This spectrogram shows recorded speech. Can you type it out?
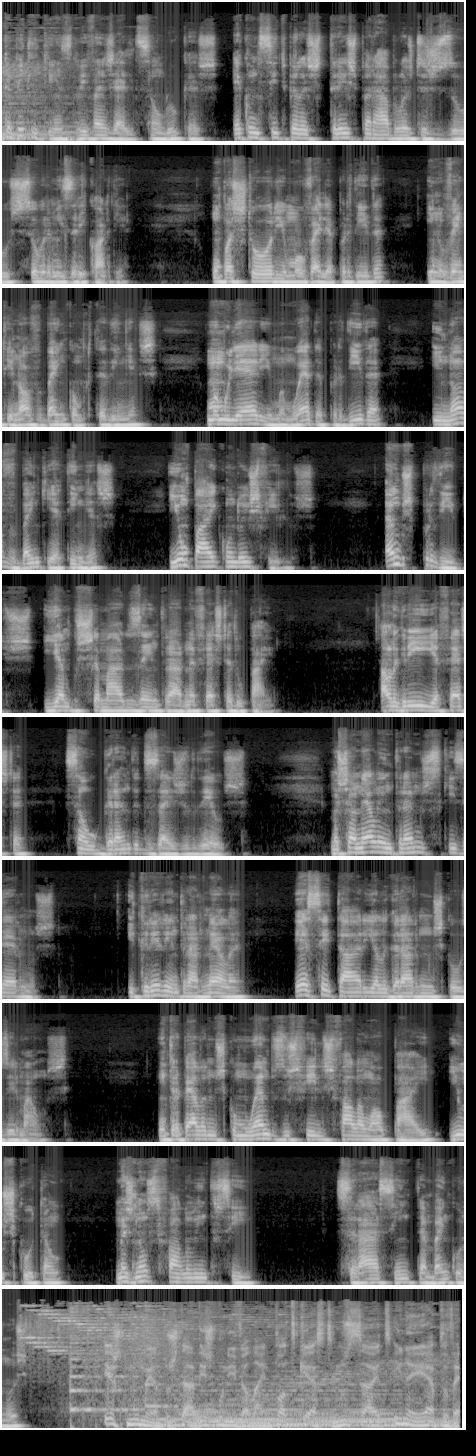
O capítulo 15 do Evangelho de São Lucas é conhecido pelas três parábolas de Jesus sobre a misericórdia. Um pastor e uma ovelha perdida, e noventa e nove bem comportadinhas, uma mulher e uma moeda perdida, e nove bem quietinhas, e um pai com dois filhos, ambos perdidos e ambos chamados a entrar na festa do pai. A alegria e a festa são o grande desejo de Deus. Mas só nela entramos se quisermos e querer entrar nela é aceitar e alegrar-nos com os irmãos. Interpela-nos como ambos os filhos falam ao pai e o escutam, mas não se falam entre si. Será assim também conosco? Este momento está disponível em podcast no site e na app da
